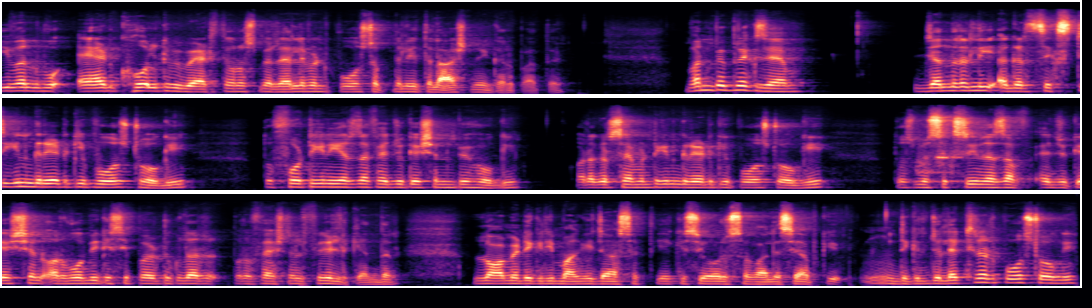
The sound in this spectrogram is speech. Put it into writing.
इवन वो ऐड खोल के भी बैठते हैं और उसमें रेलिवेंट पोस्ट अपने लिए तलाश नहीं कर पाते। वन पेपर एग्ज़ाम जनरली अगर सिक्सटीन ग्रेड की पोस्ट होगी तो फोर्टीन ईयर्स ऑफ़ एजुकेशन पे होगी। और अगर सेवनटीन ग्रेड की पोस्ट होगी तो उसमें सिक्सटीन ईयर्स ऑफ़ एजुकेशन और वो भी किसी पर्टिकुलर प्रोफेशनल फ़ील्ड के अंदर। लॉ में डिग्री मांगी जा सकती है, किसी और सवाले से आपकी डिग्री जो लेक्चरर पोस्ट होगी,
